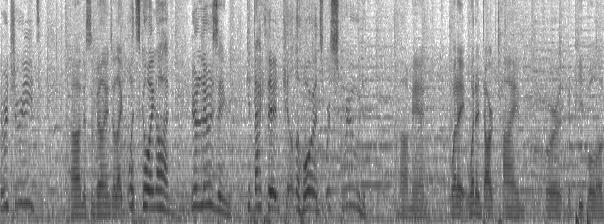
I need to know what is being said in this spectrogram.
Retreat! Uh, the civilians are like, what's going on? You're losing! Get back there and kill the hordes! We're screwed! Oh man, what a what a dark time for the people of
